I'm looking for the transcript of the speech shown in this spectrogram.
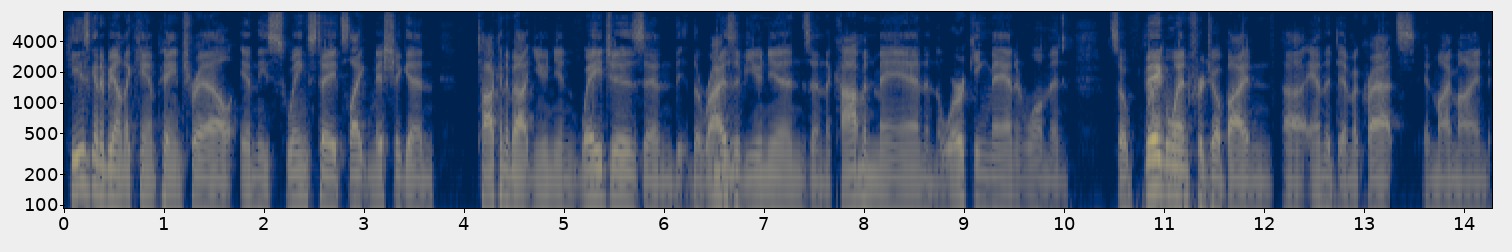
He's going to be on the campaign trail in these swing states like Michigan, talking about union wages and the, the rise mm-hmm. of unions and the common man and the working man and woman. So big right. win for Joe Biden uh, and the Democrats in my mind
